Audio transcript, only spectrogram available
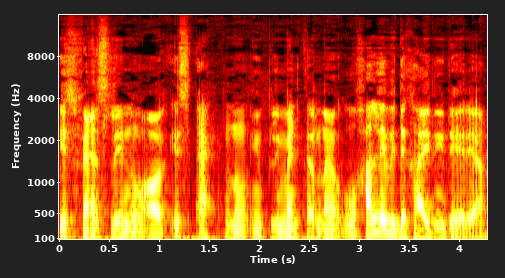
ਇਸ ਫੈਸਲੇ ਨੂੰ ਔਰ ਇਸ ਐਕਟ ਨੂੰ ਇੰਪਲੀਮੈਂਟ ਕਰਨਾ, ਉਹ ਹਾਲੇ ਵੀ ਦਿਖਾਈ ਨਹੀਂ ਦੇ ਰਿਹਾ।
